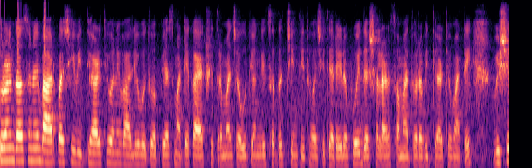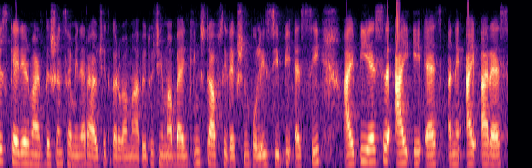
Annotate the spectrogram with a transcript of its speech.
ધોરણ દસ અને બાર પછી વિદ્યાર્થીઓ અને વાલીઓ વધુ અભ્યાસ માટે કયા ક્ષેત્રમાં જવું તે અંગે સતત ચિંતિત હોય છે. ત્યારે રભોઈ દશાલાળ સમાજ દ્વારા વિદ્યાર્થીઓ માટે વિશેષ કેરિયર માર્ગદર્શન સેમિનાર આયોજિત કરવામાં આવ્યું હતું, જેમાં banking staff selection police GPSC IPS IAS અને આઈઆરએસ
